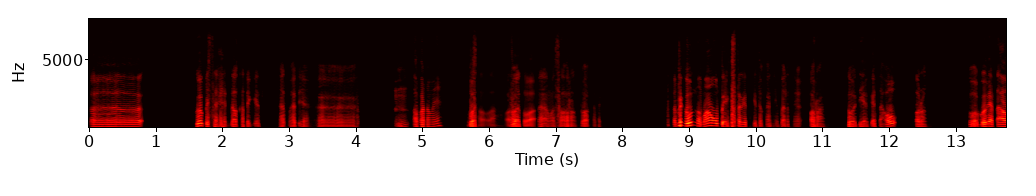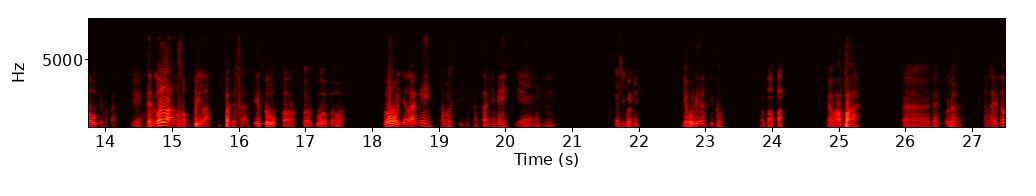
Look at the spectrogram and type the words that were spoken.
eh gue bisa handle kata kata dia eh apa namanya Buat- Masalah orang buat- tua. eh, masalah orang tua kata tapi gue nggak mau backstreet gitu kan ibaratnya orang tua dia gak tahu orang tua gue gak tahu gitu kan Iya. dan gue langsung bilang pada saat itu ke orang tua gue bahwa gue mau jalan nih sama si mantan ini Iya. Mm-mm. Responnya ya udah gitu gak apa-apa. gak apa-apa Eh, dan udah setelah itu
